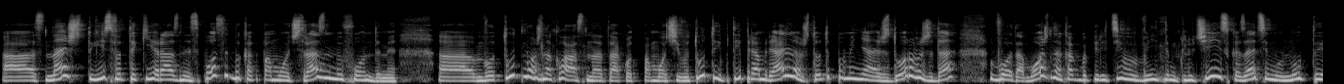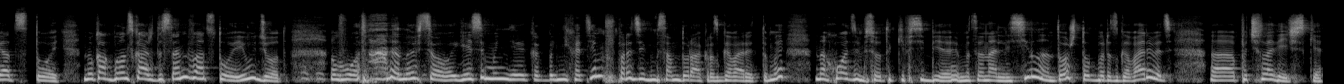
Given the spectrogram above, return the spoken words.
А, знаешь, что есть вот такие разные способы, как помочь с разными фондами. А, вот тут можно классно так вот помочь, и вот тут и ты прям реально что-то поменяешь знаешь, здорово же, да? Вот, а можно как бы перейти в обвинительном ключе и сказать ему, ну, ты отстой. Ну, как бы он скажет, да сами вы отстой, и уйдет. Вот, ну и все. Если мы не, как бы не хотим в парадигме сам дурак разговаривать, то мы находим все-таки в себе эмоциональные силы на то, чтобы разговаривать э, по-человечески.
